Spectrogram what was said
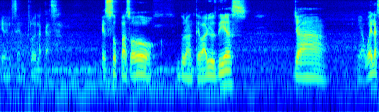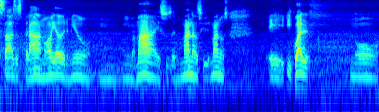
en el centro de la casa. Esto pasó durante varios días. Ya mi abuela estaba desesperada, no había dormido mi mamá y sus hermanas y hermanos. Eh, igual no,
